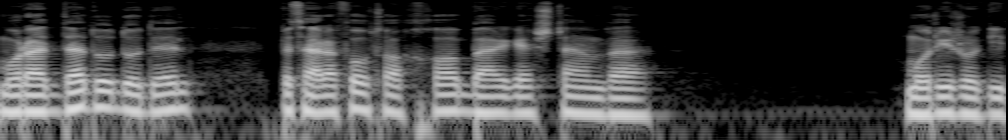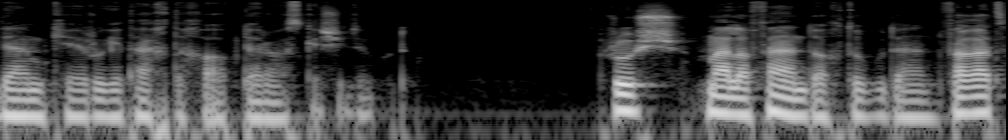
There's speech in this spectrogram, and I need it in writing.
مردد و دودل به طرف اتاق خواب برگشتم و موری رو دیدم که روی تخت خواب دراز کشیده بود. روش ملافه انداخته بودن. فقط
